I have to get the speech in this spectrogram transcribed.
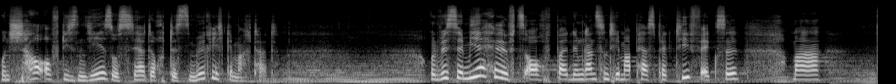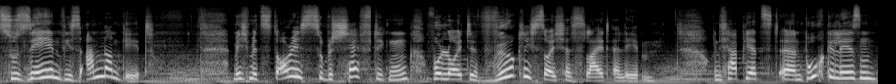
und schau auf diesen Jesus, der doch das möglich gemacht hat. Und wisst ihr, mir hilft es auch bei dem ganzen Thema Perspektivwechsel, mal zu sehen, wie es anderen geht. Mich mit Stories zu beschäftigen, wo Leute wirklich solches Leid erleben. Und ich habe jetzt äh, ein Buch gelesen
